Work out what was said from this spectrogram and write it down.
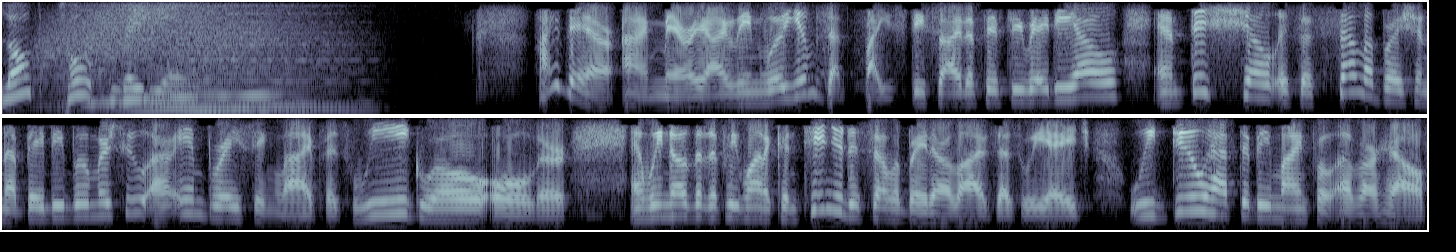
Blog Talk Radio. Hi there, I'm Mary Eileen Williams at Feisty Side of 50 Radio, and this show is a celebration of baby boomers who are embracing life as we grow older. And we know that if we want to continue to celebrate our lives as we age, we do have to be mindful of our health.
